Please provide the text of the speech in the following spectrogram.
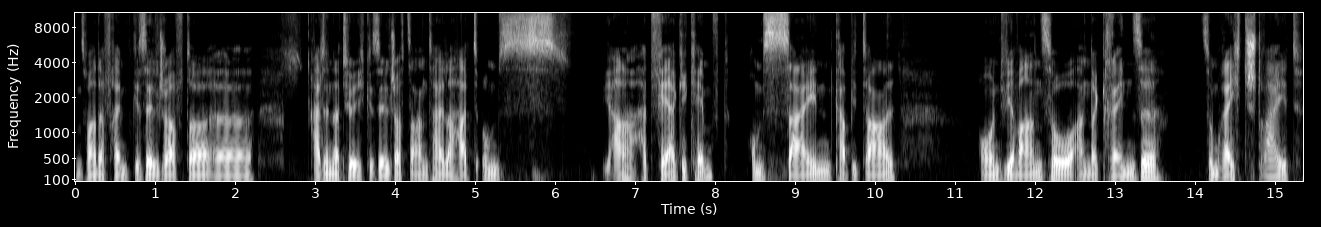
Und zwar der Fremdgesellschafter äh, hatte natürlich Gesellschaftsanteile, hat ums, ja, hat fair gekämpft um sein Kapital. Und wir waren so an der Grenze zum Rechtsstreit.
